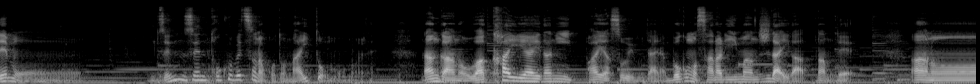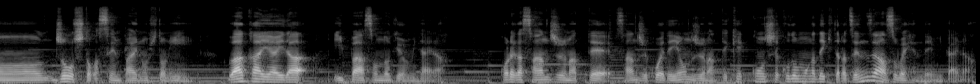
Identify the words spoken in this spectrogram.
でも、全然特別なことないと思うのよね。なんかあの、若い間にいっぱい遊びみたいな、僕もサラリーマン時代があったんで、あのー、上司とか先輩の人に、若い間いっぱい遊んどけよみたいな。これが30なって、30超えて40になって結婚して子供ができたら全然遊べへんで、みたいな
